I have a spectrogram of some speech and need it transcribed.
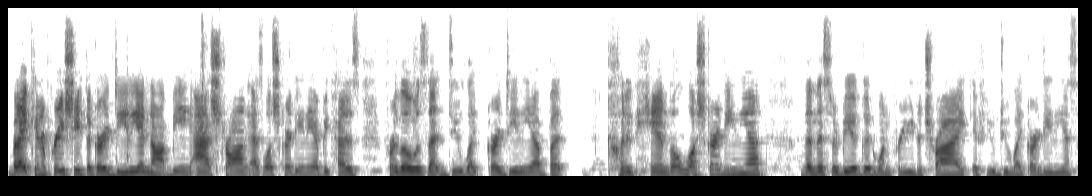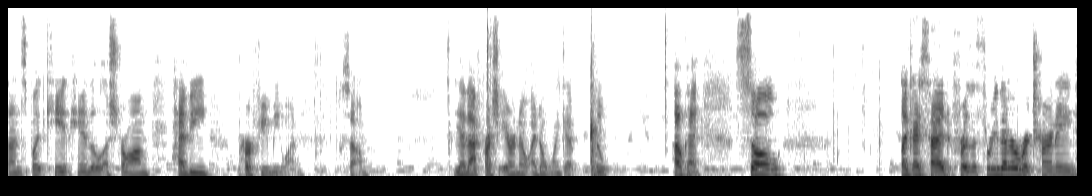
But I can appreciate the gardenia not being as strong as Lush Gardenia because for those that do like gardenia but couldn't handle Lush Gardenia, then this would be a good one for you to try if you do like gardenia scents but can't handle a strong, heavy, perfumey one. So, yeah, that fresh air note, I don't like it. Nope. Okay, so like I said, for the three that are returning,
